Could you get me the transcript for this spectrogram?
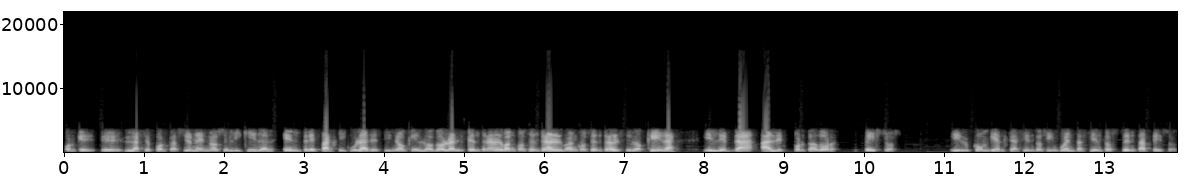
porque eh, las exportaciones no se liquidan entre particulares, sino que los dólares entran al Banco Central, el Banco Central se los queda y le da al exportador pesos y convierte a 150, 160 pesos.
